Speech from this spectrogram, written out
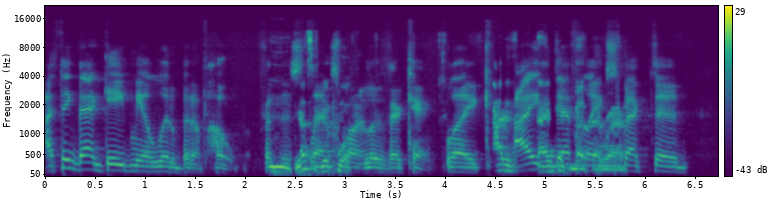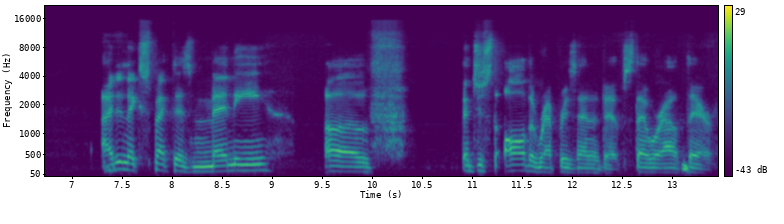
I think that gave me a little bit of hope for mm, this that's a good last. Martin Luther King. Like I- I, I definitely that, right. expected. I didn't expect as many of just all the representatives that were out there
